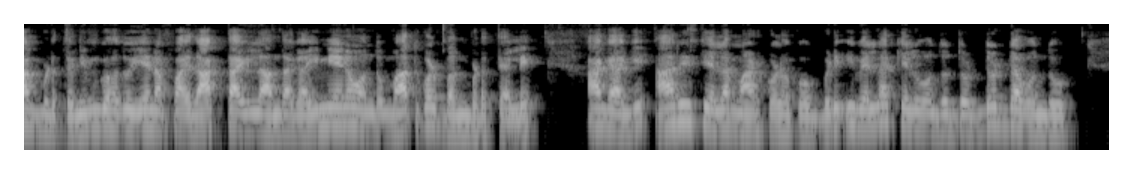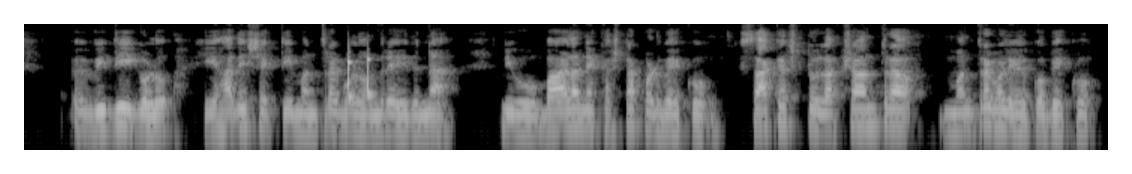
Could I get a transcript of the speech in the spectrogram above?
ಆಗಿಬಿಡುತ್ತೆ. ನಿಮಗೂ ಅದು ಏನಪ್ಪ ಇದಾಗ್ತಾ ಇಲ್ಲ ಅಂದಾಗ ಇನ್ನೇನೋ ಒಂದು ಮಾತುಗಳು ಬಂದ್ಬಿಡುತ್ತೆ ಅಲ್ಲಿ. ಹಾಗಾಗಿ ಆ ರೀತಿ ಎಲ್ಲ ಮಾಡ್ಕೊಳ್ಳೋಕೆ ಹೋಗ್ಬಿಡಿ. ಇವೆಲ್ಲ ಕೆಲವೊಂದು ದೊಡ್ಡ ದೊಡ್ಡ ಒಂದು ವಿಧಿಗಳು, ಈ ಆದಿಶಕ್ತಿ ಮಂತ್ರಗಳು ಅಂದರೆ ಇದನ್ನು ನೀವು ಭಾಳನೇ ಕಷ್ಟಪಡಬೇಕು. ಸಾಕಷ್ಟು ಲಕ್ಷಾಂತರ ಮಂತ್ರಗಳು ಹೇಳ್ಕೋಬೇಕು.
